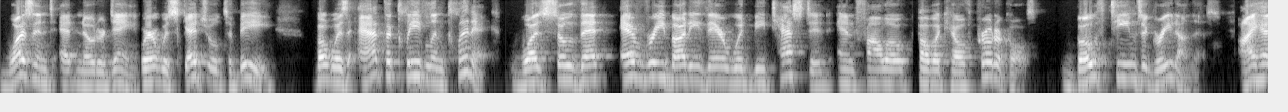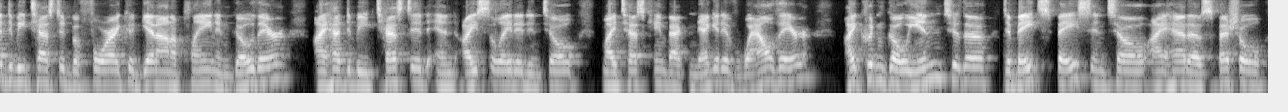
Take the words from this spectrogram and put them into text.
wasn't at Notre Dame, where it was scheduled to be, but was at the Cleveland Clinic was so that everybody there would be tested and follow public health protocols. Both teams agreed on this. I had to be tested before I could get on a plane and go there. I had to be tested and isolated until my test came back negative while there. I couldn't go into the debate space until I had a special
